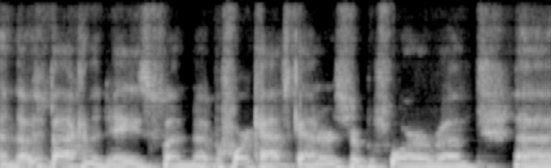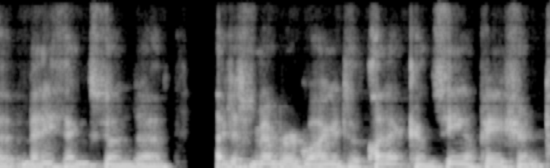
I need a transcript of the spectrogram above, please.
And that was back in the days when, uh, before CAT scanners or before um, uh, many things. And uh, I just remember going into the clinic and seeing a patient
